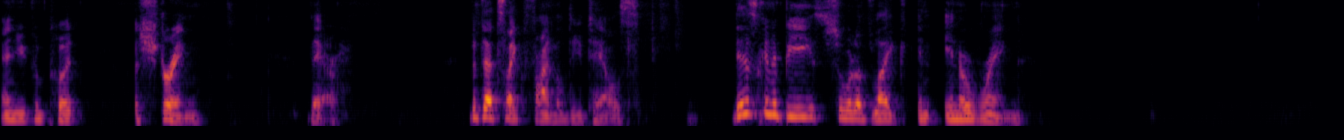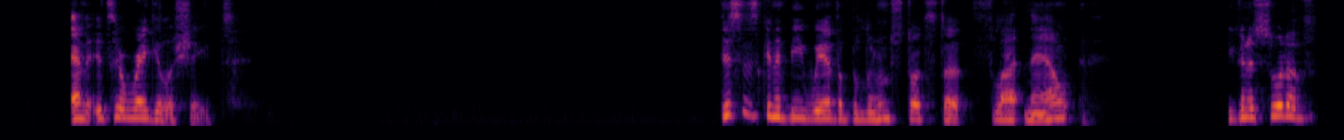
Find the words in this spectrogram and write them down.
And you can put a string there. But that's like final details there's going to be sort of like an inner ring. And it's irregular shaped. This is going to be where the balloon starts to flatten out. You're going to sort of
